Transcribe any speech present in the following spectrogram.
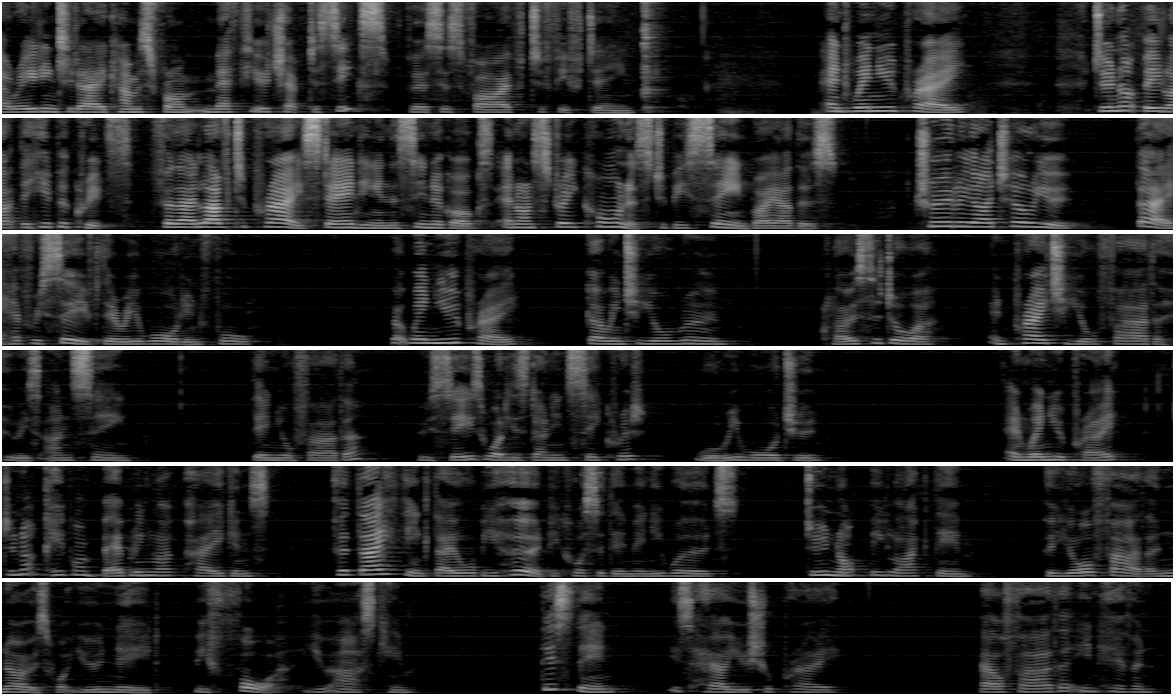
Our reading today comes from Matthew chapter 6, verses 5 to 15. And when you pray, do not be like the hypocrites, for they love to pray standing in the synagogues and on street corners to be seen by others. Truly I tell you, they have received their reward in full. But when you pray, go into your room, close the door, and pray to your Father who is unseen. Then your Father, who sees what is done in secret will reward you. And when you pray, do not keep on babbling like pagans, for they think they will be heard because of their many words. Do not be like them, for your Father knows what you need before you ask Him. This then is how you shall pray Our Father in heaven,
